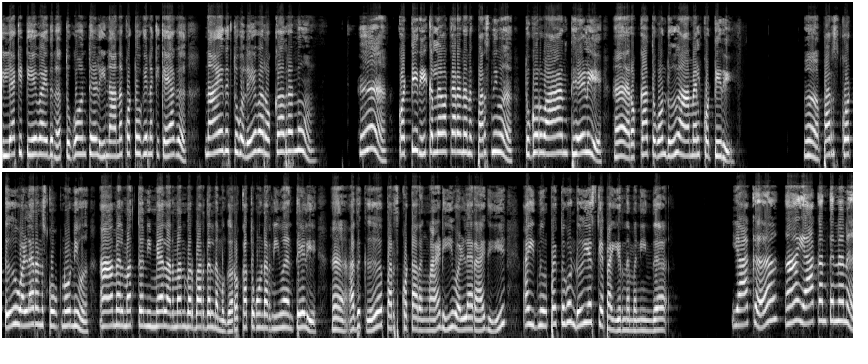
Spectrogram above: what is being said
ಇಲ್ಲಾಕಿ ಟೇವ ಇದನ್ನ ತಗೋ ಅಂತೇಳಿ ನಾನು ಕೊಟ್ಟು ಹೋಗಿನಕಿ ಕೈಯಾಗ. ನಾ ಎದಕ್ ತಗೋಲಿ? ಇವ ರೊಕ್ಕ ಅದ್ರನು ಹಾ, ಕೊಟ್ಟಿರಿ ಕಲ್ಲವಕಾರ ನನಗೆ ಪರ್ಸ್ ನೀವು. ತಗೋರ್ವಾ ಅಂತ ಹೇಳಿ ಹಾ, ರೊಕ್ಕ ತಗೊಂಡು ಆಮೇಲೆ ಕೊಟ್ಟಿರಿ. ಹಾ ಪರ್ಸ್ ಕೊಟ್ಟು ಒಳ್ಳೆ ಅನ್ಸ್ಕೋಕ್ ನೋಡಿ ನೀವು. ಆಮೇಲೆ ಮತ್ತೆ ನಿಮ್ಮ ಮೇಲೆ ಅನುಮಾನ ಬರಬಾರ್ದಲ್ಲ ನಮಗೆ. ರೊಕ್ಕ ತಗೊಂಡಾರ ನೀವ ಅಂತೇಳಿ. ಹಾಂ, ಅದಕ್ಕೆ ಪರ್ಸ್ ಕೊಟ್ಟಾರಂಗ್ ಮಾಡಿ ಒಳ್ಳೆರಾಗಿ ಐದ್ನೂರು ರೂಪಾಯಿ ತಗೊಂಡು ಎಸ್ಕೇಪ್ ಆಗಿರ್ ನಮ್ಮ ಮನೆಯಿಂದ. ಯಾಕ? ಹಾ, ಯಾಕಂತ ನಾನು?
